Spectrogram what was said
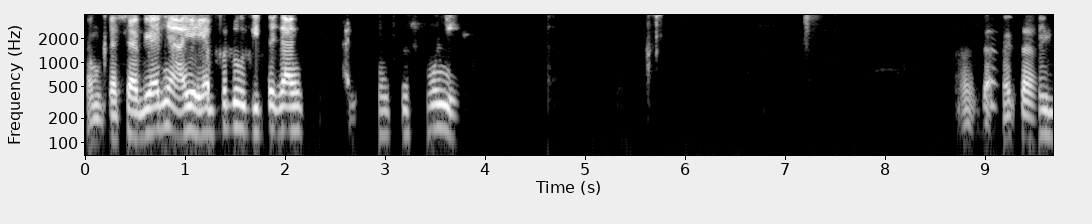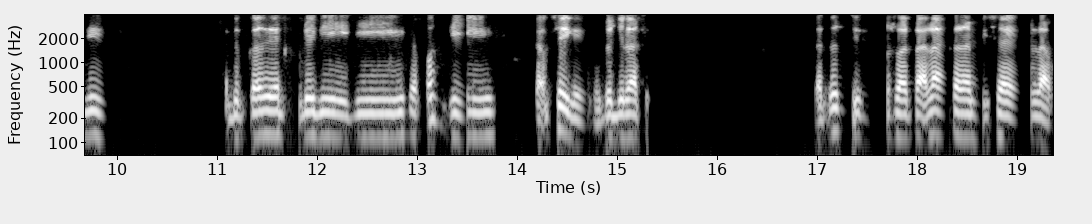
Yang mutasabiannya ayat yang perlu ditegang yang tersembunyi. Ah, tak kata ini ada perkara yang boleh di, di apa di tak bersih ke? Untuk jelas. Kata Allah Ta'ala akan Nabi Sallam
